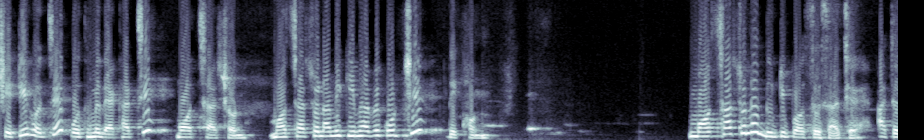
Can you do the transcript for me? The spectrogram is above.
সেটি হচ্ছে প্রথমে দেখাচ্ছি মৎস্যাসন। মৎস্যাসন আমি কীভাবে করছি? দেখুন। মৎস্যাসনের দুটি প্রসেস আছে। আচ্ছা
